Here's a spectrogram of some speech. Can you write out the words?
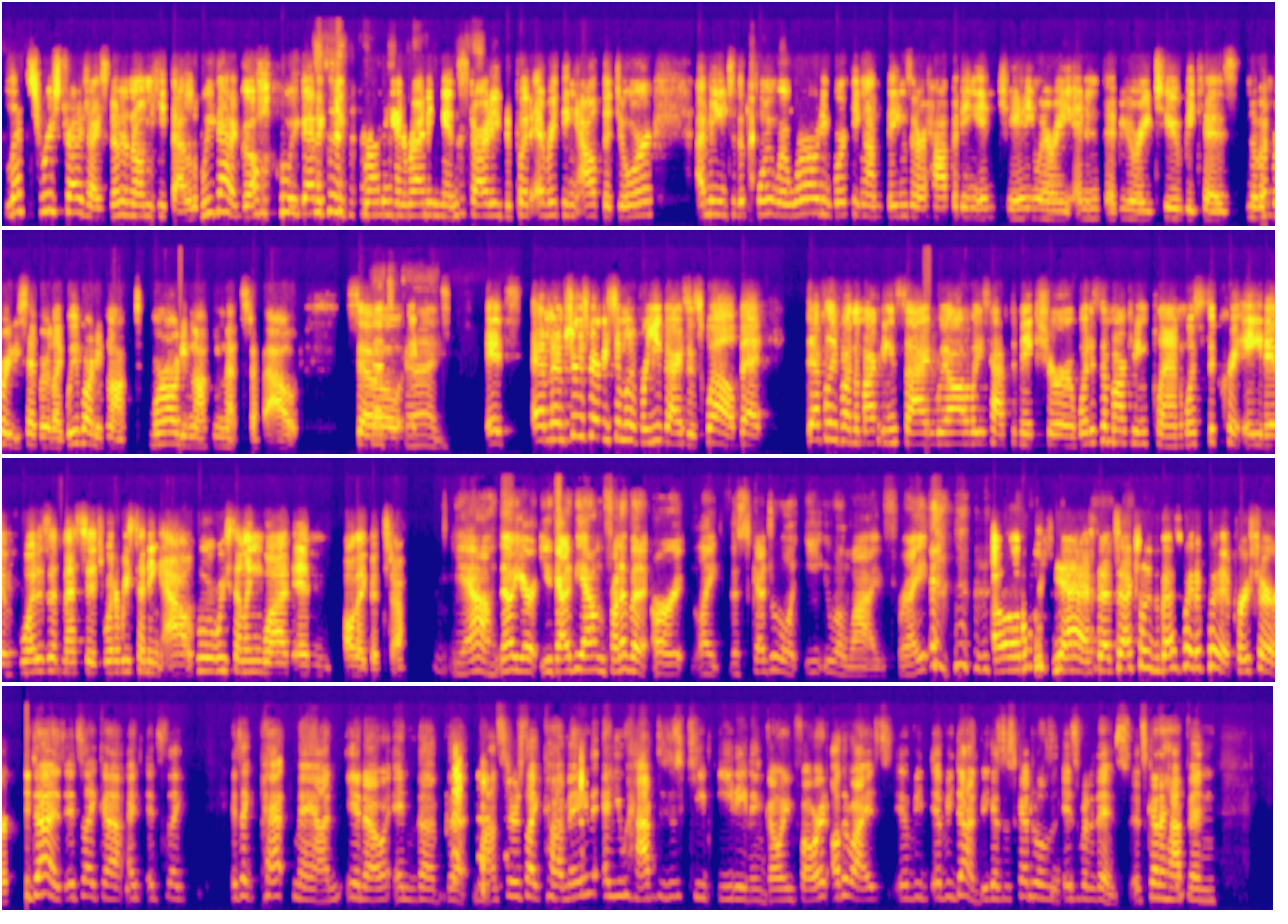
let's re-strategize. No, no, no, Mijita. We gotta go. We gotta keep running and running and starting to put everything out the door. I mean, to the point where we're already working on things that are happening in January and in February too, because November, December, like we've already knocked, we're already knocking that stuff out. So it's, it's, and I'm sure it's very similar for you guys as well, but definitely from the marketing side, we always have to make sure what is the marketing plan, what's the creative, what is the message, what are we sending out, who are we selling what, and all that good stuff. Yeah, no, you're you got to be out in front of it, or like the schedule will eat you alive, right? oh yes, that's actually the best way to put it for sure. It does. It's like uh, it's like it's like Pac-Man, you know, and the the monsters like coming, and you have to just keep eating and going forward. Otherwise, it'll be it'll be done because the schedule is what it is. It's going to happen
